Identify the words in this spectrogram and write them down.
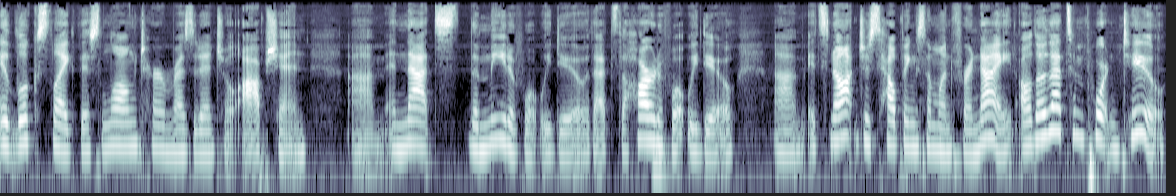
it looks like this long term residential option. Um, and that's the meat of what we do. That's the heart of what we do. Um, it's not just helping someone for a night, although that's important too.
